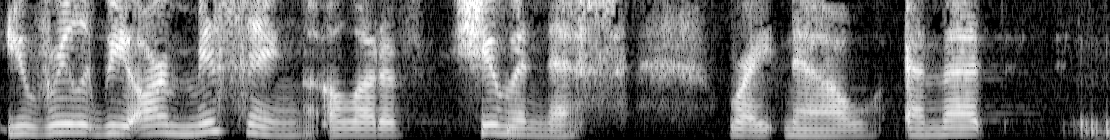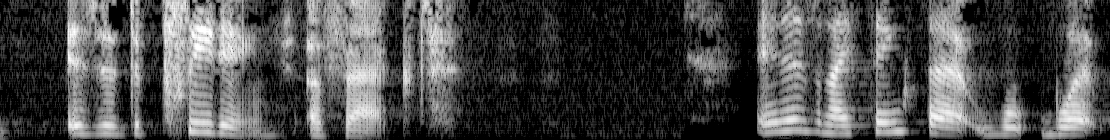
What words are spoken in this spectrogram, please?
you really, we are missing a lot of humanness right now, and that is a depleting effect. It is, and I think that w- what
